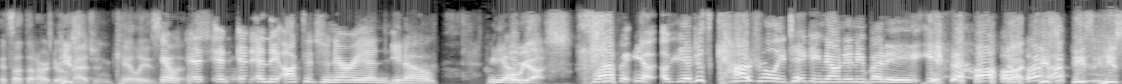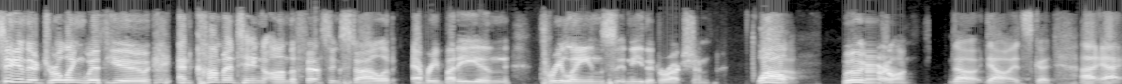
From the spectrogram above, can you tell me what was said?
It's not that hard to imagine Kaylee's. You know, uh, and, and, and, and the octogenarian, you know, you know, Oh yes. slapping, yeah, uh, yeah, just casually taking down anybody, you know. yeah, he's he's he's sitting there drilling with you and commenting on the fencing style of everybody in three lanes in either direction. Wow. wow. Moving right along. No, no, it's good. Uh, I,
